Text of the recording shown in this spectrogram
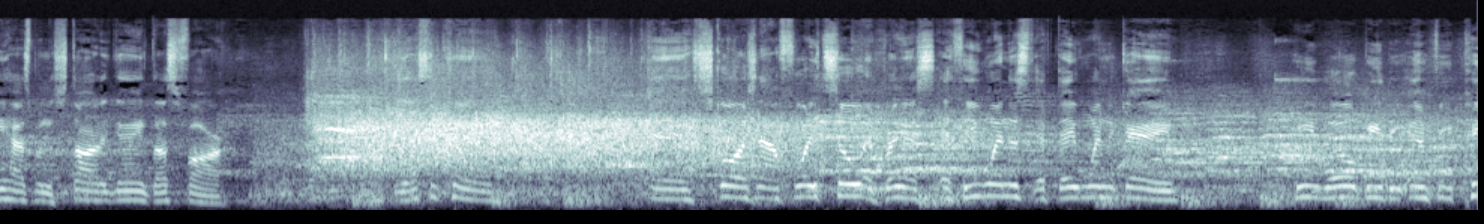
he has been the star of the game thus far. Yes, he can. And scores now 42 and bring us, if he win this, if they win the game, he will be the MVP.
